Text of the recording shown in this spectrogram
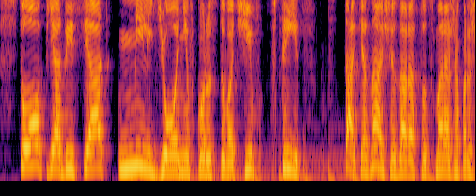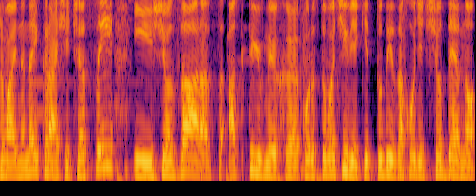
150 мільйонів користувачів в Тріц. Так, я знаю, що зараз соцмережа переживає не найкращі часи, і що зараз активних е, користувачів, які туди заходять щоденно,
